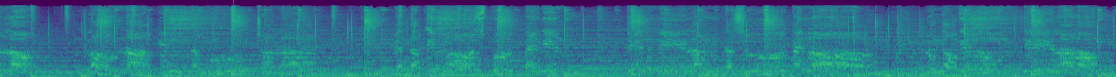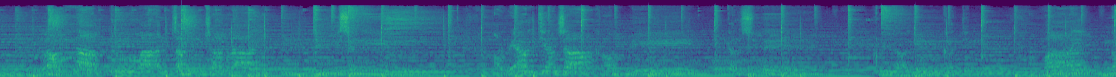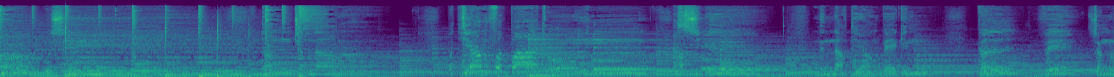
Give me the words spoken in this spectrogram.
lo lo na nak na mu cha lai Biết ta in cross put bang in Tin ni lam ka su Patiam fa asie Nên nak tiang pekin kal ve chẳng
